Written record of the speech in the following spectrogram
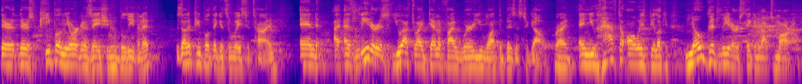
there there's people in the organization who believe in it. There's other people who think it's a waste of time. And as leaders, you have to identify where you want the business to go. Right. And you have to always be looking. No good leader is thinking about tomorrow.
